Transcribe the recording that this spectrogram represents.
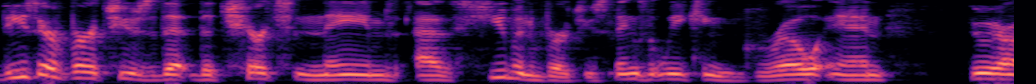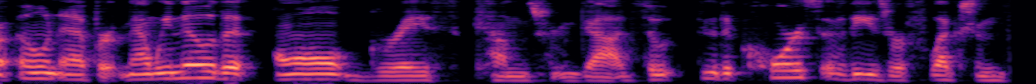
these are virtues that the church names as human virtues, things that we can grow in through our own effort. Now we know that all grace comes from God. So through the course of these reflections,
